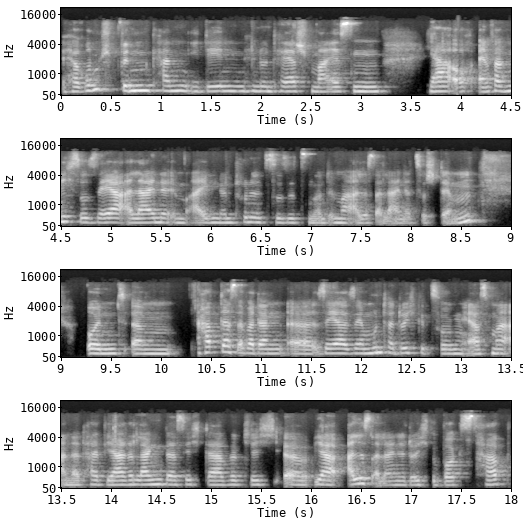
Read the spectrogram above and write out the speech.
herumspinnen kann, Ideen hin und her schmeißen, ja, auch einfach nicht so sehr alleine im eigenen Tunnel zu sitzen und immer alles alleine zu stemmen. Und ähm, habe das aber dann äh, sehr, sehr munter durchgezogen, erstmal anderthalb Jahre lang, dass ich da wirklich äh, ja alles alleine durchgeboxt habe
